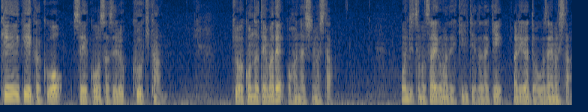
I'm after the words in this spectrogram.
経営計画を成功させる空気感。今日はこんなテーマでお話ししました。本日も最後まで聞いていただきありがとうございました。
